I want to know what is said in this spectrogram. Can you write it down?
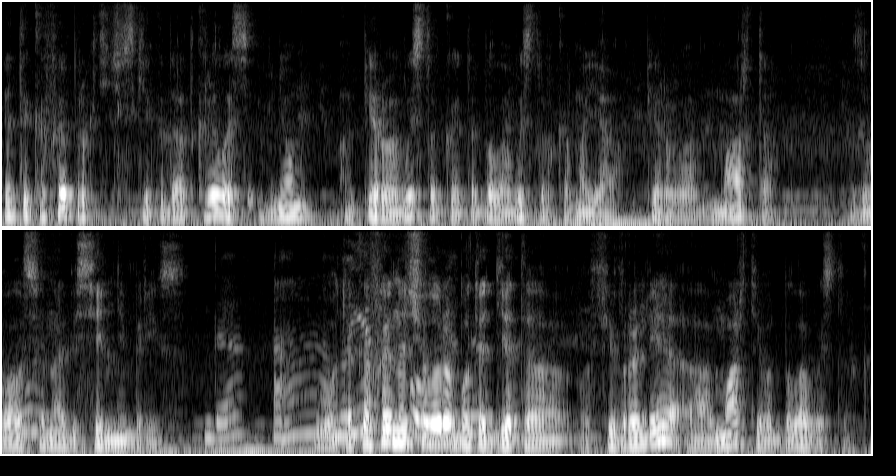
это кафе практически, когда открылось, в нем э, первая выставка, это была выставка моя, 1 марта. Называлась она «Весенний бриз». Да? А, Вот, ну а кафе начало помню, работать да, да. где-то в феврале, а в марте вот была выставка.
